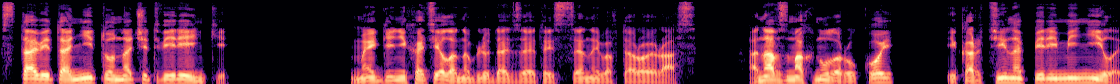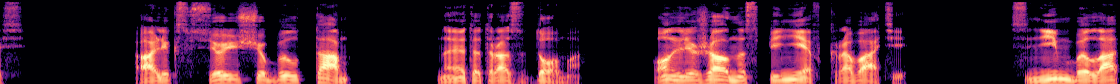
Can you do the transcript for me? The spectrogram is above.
ставит Аниту на четвереньки. Мэгги не хотела наблюдать за этой сценой во второй раз. Она взмахнула рукой, и картина переменилась. Алекс все еще был там, на этот раз дома. Он лежал на спине в кровати. С ним была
